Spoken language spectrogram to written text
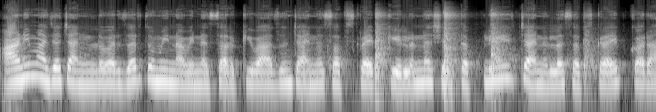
आणि माझ्या चॅनलवर जर तुम्ही नवीन असाल किंवा अजून चॅनल सबस्क्राईब केलं नसेल तर प्लीज चॅनलला सबस्क्राईब करा.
